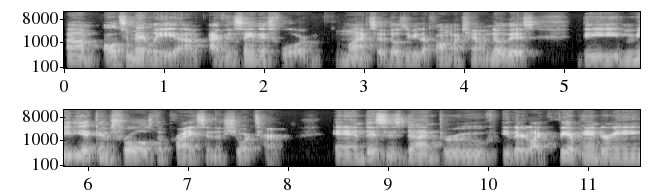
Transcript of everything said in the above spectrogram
Um, ultimately, um, I've been saying this for months. So those of you that follow my channel know this. The media controls the price in the short term. And this is done through either like fear pandering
